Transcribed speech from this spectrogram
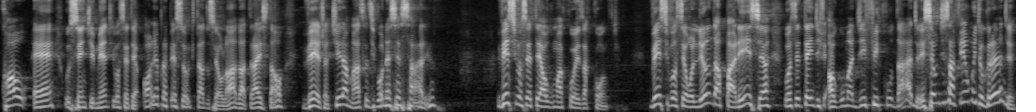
qual é o sentimento que você tem. Olha para a pessoa que está do seu lado, atrás tal, veja, tira a máscara se for necessário. Vê se você tem alguma coisa contra. Vê se você, olhando a aparência, você tem alguma dificuldade. Esse é um desafio muito grande.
